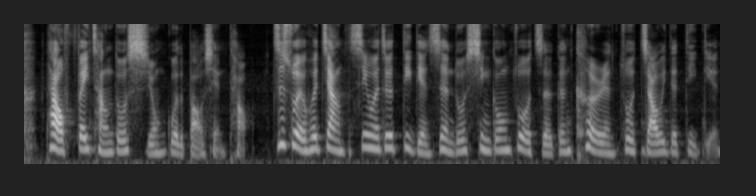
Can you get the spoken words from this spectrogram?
它有非常多使用过的保险套。之所以会这样，是因为这个地点是很多性工作者跟客人做交易的地点，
